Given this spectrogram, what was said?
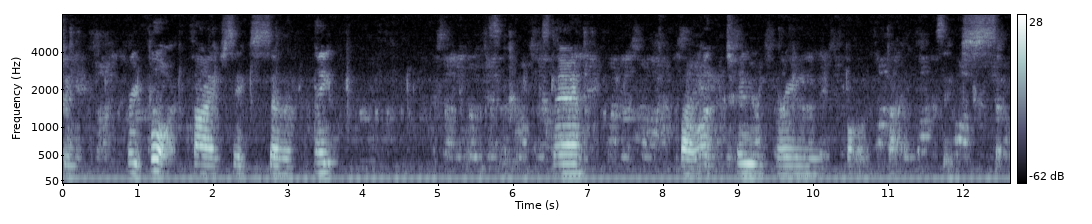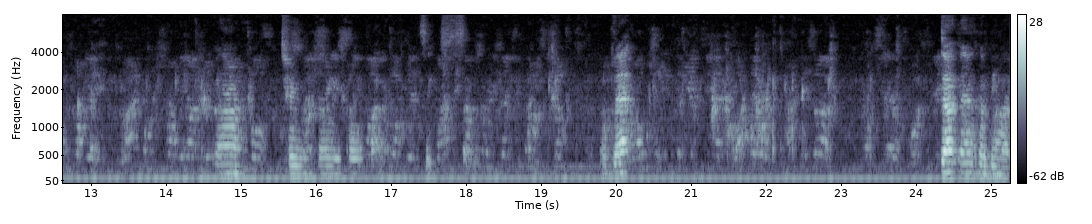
two, three, four, five, six, seven, eight. There. By one, two, three, four, five, six, seven, eight. One, two, three, four, five, six, seven. With that, there's to be my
